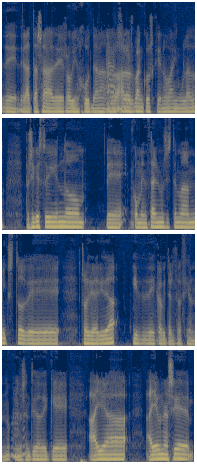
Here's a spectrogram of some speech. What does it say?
de, la tasa de Robin Hood a, ah, los bancos, que no va a ningún lado. Pero sí que estoy viendo eh, comenzar en un sistema mixto de solidaridad y de capitalización, ¿no? En el sentido de que haya haya una serie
